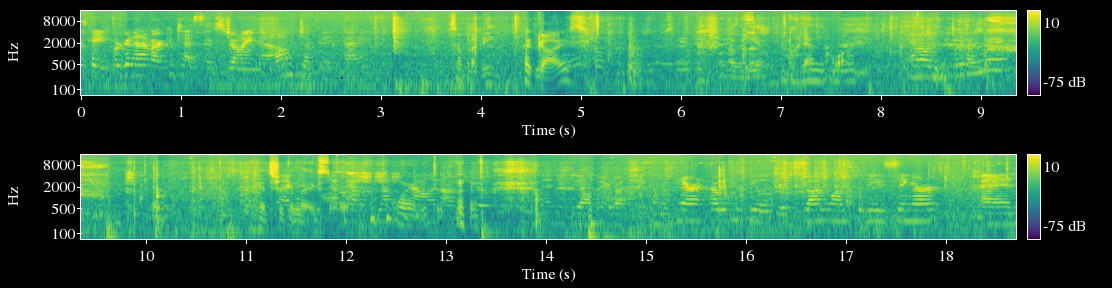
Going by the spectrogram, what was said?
Okay, we're gonna have our contestants join now. Jump in, guys. Somebody. Hey guys. I had chicken legs. Where we did. We all know you're about to become a parent. How would you feel if your son wants to be a singer? And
